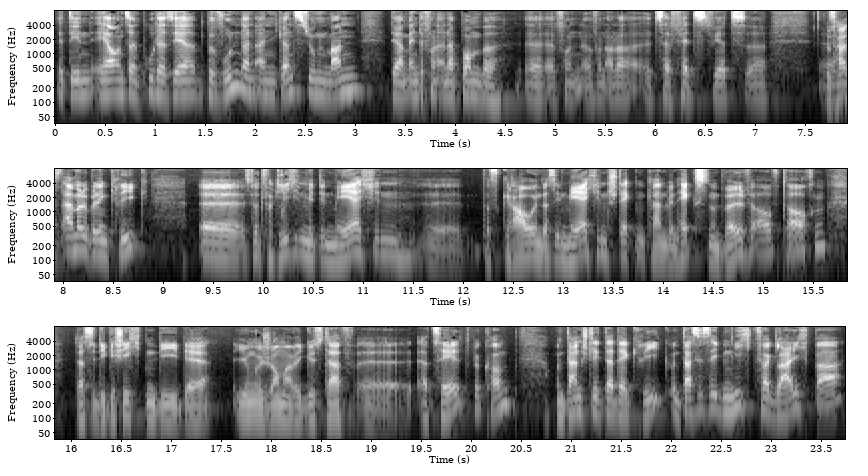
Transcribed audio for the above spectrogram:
den er und sein Bruder sehr bewundern, einen ganz jungen Mann, der am Ende von einer Bombe äh, von, von einer zerfetzt wird. Äh, das heißt einmal über den Krieg, äh, es wird verglichen mit den Märchen, äh, das Grauen, das in Märchen stecken kann, wenn Hexen und Wölfe auftauchen. Das sind die Geschichten, die der junge Jean-Marie Gustave äh, erzählt bekommt. Und dann steht da der Krieg. Und das ist eben nicht vergleichbar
